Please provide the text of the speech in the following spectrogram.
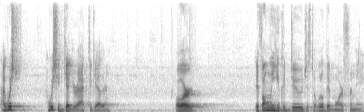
I wish, I wish you'd get your act together? Or, if only you could do just a little bit more for me.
